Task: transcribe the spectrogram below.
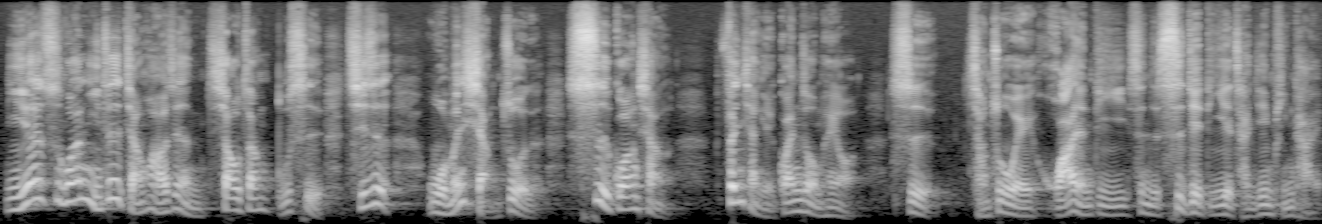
你觉得世光，你这个讲话好像很嚣张，不是？其实我们想做的，世光想分享给观众朋友，是想作为华人第一甚至世界第一的财经平台，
